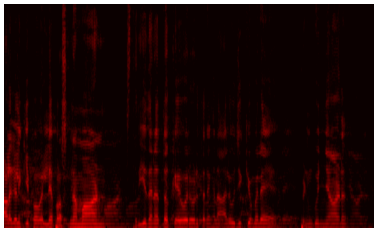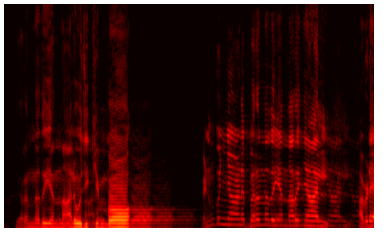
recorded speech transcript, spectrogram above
ആളുകൾക്ക് ഇപ്പൊ വലിയ പ്രശ്നമാണ്. സ്ത്രീധനത്തൊക്കെ ഓരോരുത്തർ ഇങ്ങനെ ആലോചിക്കുമല്ലേ? പെൺകുഞ്ഞാണ് പിറന്നത് എന്ന് ആലോചിക്കുമ്പോ പെൺകുഞ്ഞാണ് പിറന്നത് എന്നറിഞ്ഞാൽ അവിടെ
